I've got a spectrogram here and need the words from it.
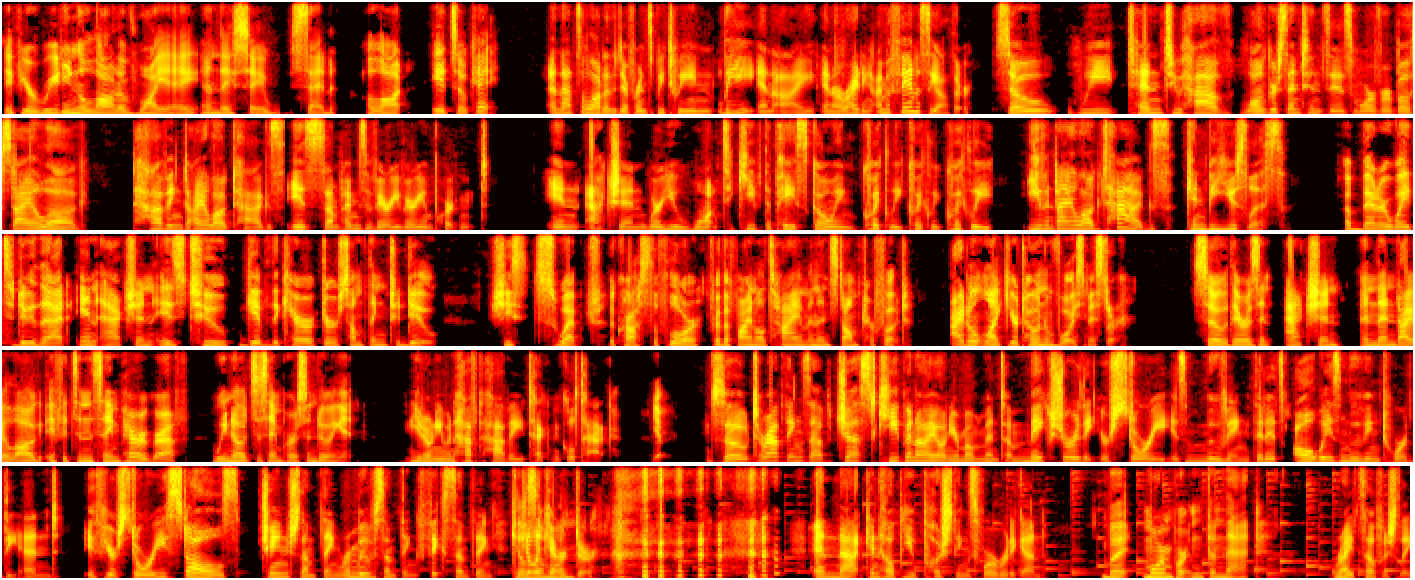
If you're reading a lot of YA and they say said a lot, it's okay. And that's a lot of the difference between Lee and I in our writing. I'm a fantasy author. So we tend to have longer sentences, more verbose dialogue. Having dialogue tags is sometimes very, very important. In action, where you want to keep the pace going quickly, quickly, quickly, even dialogue tags can be useless. A better way to do that in action is to give the character something to do. She swept across the floor for the final time and then stomped her foot. I don't like your tone of voice, mister. So there is an action and then dialogue. If it's in the same paragraph, we know it's the same person doing it. You don't even have to have a technical tag. Yep. So to wrap things up, just keep an eye on your momentum. Make sure that your story is moving, that it's always moving toward the end. If your story stalls, change something, remove something, fix something, Kill kill, a character. and that can help you push things forward again. But more important than that, Write selfishly.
